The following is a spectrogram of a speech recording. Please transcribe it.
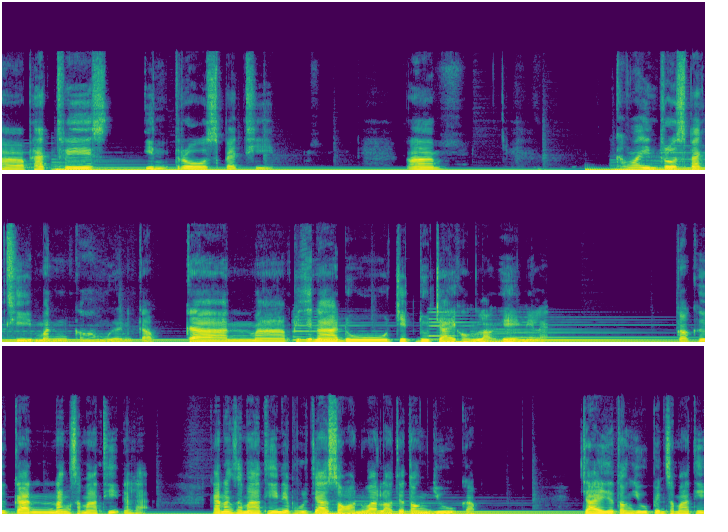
uh, practice introspective คำว่า introspective มันก็เหมือนกับการมาพิจารณาดูจิตดูใจของเราเองนี่แหละ ก็คือการนั่งสมาธินั่นแหละ การนั่งสมาธิเนี่ยพระพุทธเจ้าสอนว่าเราจะต้องอยู่กับใจจะต้องอยู่เป็นสมาธิ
